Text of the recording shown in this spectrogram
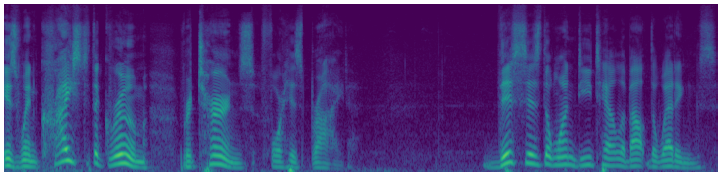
is when Christ the groom returns for his bride. This is the one detail about the weddings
